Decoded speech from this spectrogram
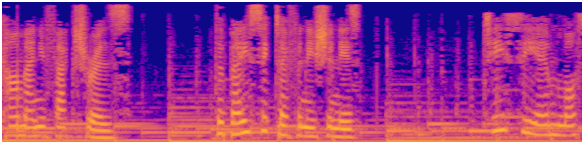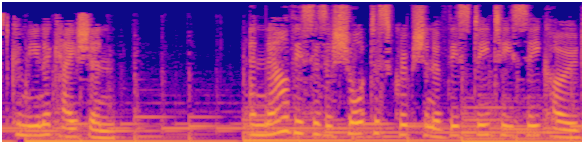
car manufacturers? The basic definition is TCM lost communication. And now this is a short description of this DTC code.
